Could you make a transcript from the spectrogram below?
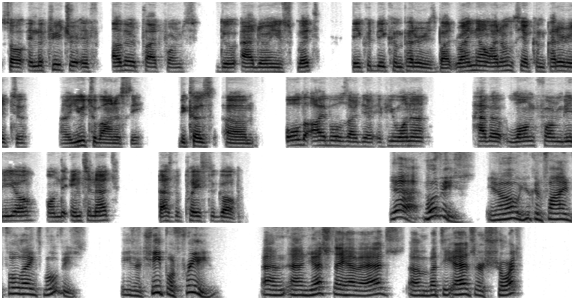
So in the future, if other platforms do ad revenue split, they could be competitors. But right now, I don't see a competitor to uh, YouTube, honestly, because um, all the eyeballs are there. If you want to have a long form video on the internet, that's the place to go. Yeah, movies. You know, you can find full length movies, either cheap or free. And and yes, they have ads, um, but the ads are short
